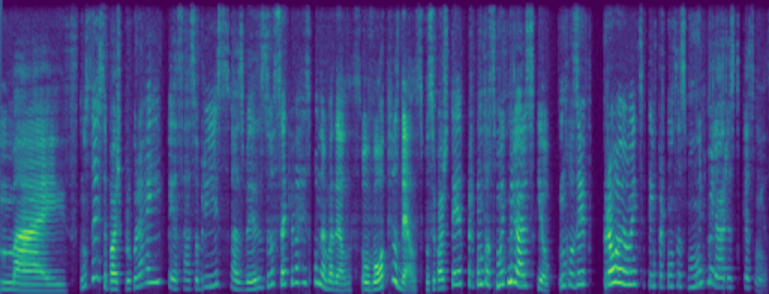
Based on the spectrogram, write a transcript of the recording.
Mas não sei, você pode procurar aí, pensar sobre isso. Às vezes você que vai responder uma delas, ou outra delas. Você pode ter perguntas muito melhores que eu. Inclusive, provavelmente você tem perguntas muito melhores do que as minhas.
